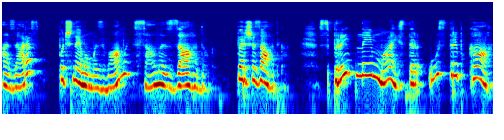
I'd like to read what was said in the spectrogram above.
А зараз почнемо ми з вами саме з загадок. Перша загадка. Спритний майстер у стрибках,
